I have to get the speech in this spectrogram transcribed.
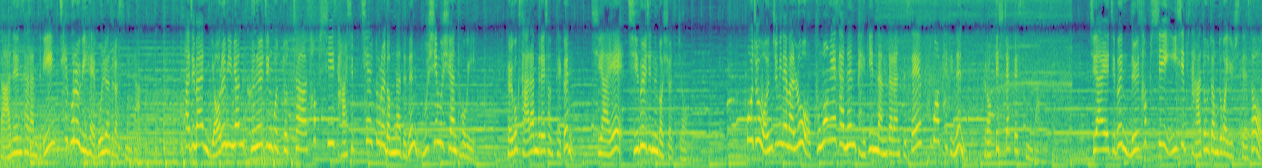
많은 사람들이 채굴을 위해 몰려들었습니다. 하지만 여름이면 그늘진 곳조차 섭씨 47도를 넘나드는 무시무시한 더위. 결국 사람들의 선택은 지하에 집을 짓는 것이었죠. 호주 원주민의 말로 구멍에 사는 백인 남자란 뜻의 후버 패디는 그렇게 시작됐습니다. 지하의 집은 늘 섭씨 24도 정도가 유지돼서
